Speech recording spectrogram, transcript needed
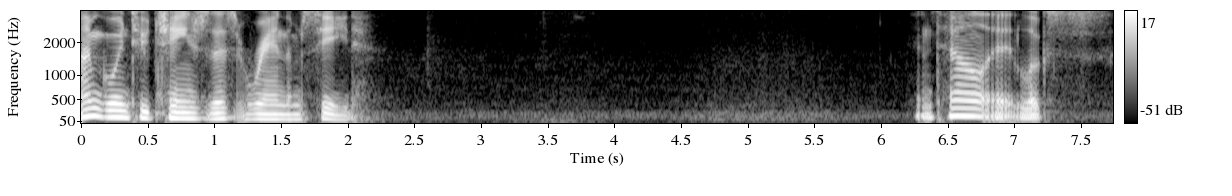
I'm going to change this random seed until it looks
